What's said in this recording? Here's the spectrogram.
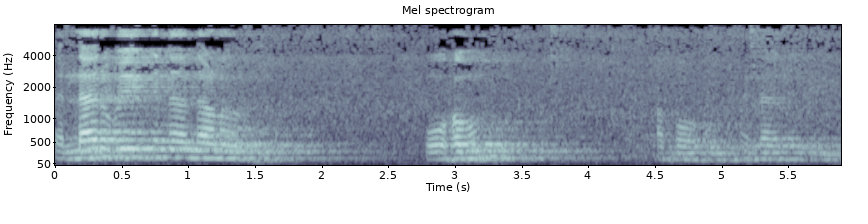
എല്ലാവരും ഉപയോഗിക്കുന്ന എന്താണ്? ഊഹവും അപ്പോഹവും. എല്ലാവരും ഉപയോഗിക്കുന്നു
